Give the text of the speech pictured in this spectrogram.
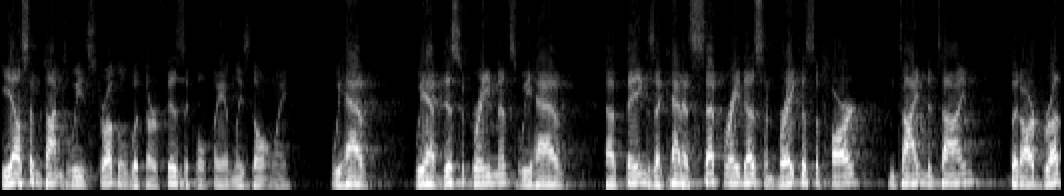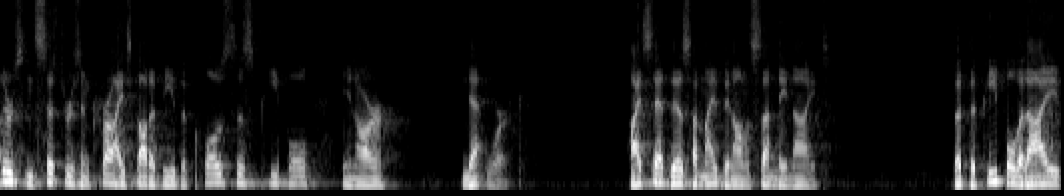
Yeah, sometimes we struggle with our physical families, don't we? We have, we have disagreements. We have uh, things that kind of separate us and break us apart from time to time. But our brothers and sisters in Christ ought to be the closest people in our network. I said this, I might have been on a Sunday night. But the people that I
